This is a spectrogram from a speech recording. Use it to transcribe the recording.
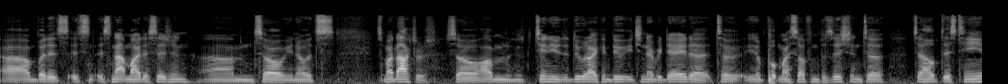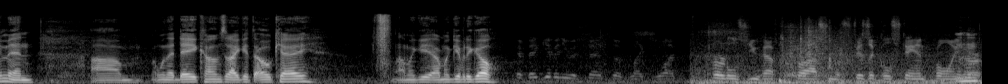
uh, but it's it's it's not my decision. Um, so you know, it's it's my doctor's. So I'm going to continue to do what I can do each and every day to, to you know put myself in position to to help this team. And um, when the day comes that I get the okay, I'm gonna get I'm gonna give it a go. Have they given you a sense of like what hurdles you have to cross from a physical standpoint, mm-hmm. or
